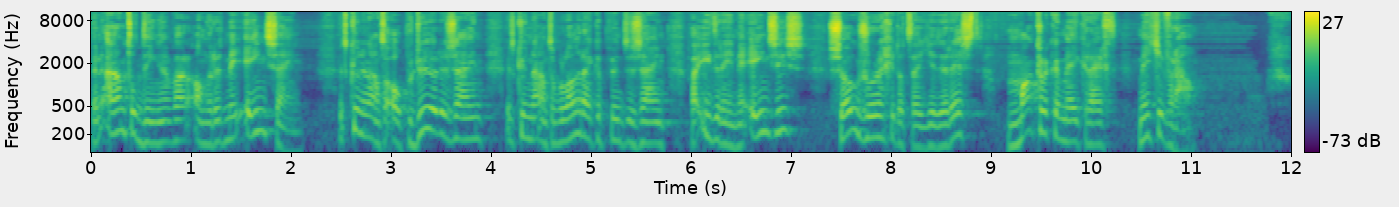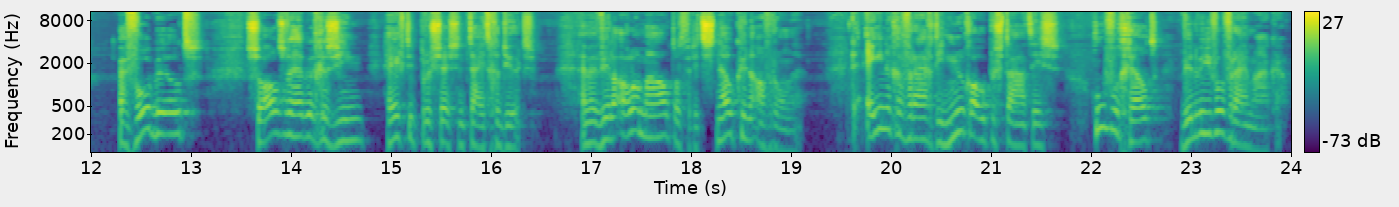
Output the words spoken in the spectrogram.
een aantal dingen waar anderen het mee eens zijn. Het kunnen een aantal open deuren zijn, het kunnen een aantal belangrijke punten zijn waar iedereen mee eens is. Zo zorg je dat je de rest makkelijker meekrijgt met je verhaal. Bijvoorbeeld, zoals we hebben gezien, heeft dit proces een tijd geduurd. En we willen allemaal dat we dit snel kunnen afronden. De enige vraag die nu nog open staat is, hoeveel geld willen we hiervoor vrijmaken?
